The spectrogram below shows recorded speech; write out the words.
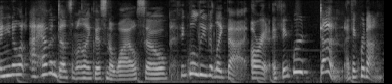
And you know what? I haven't done something like this in a while, so I think we'll leave it like that. All right, I think we're done. I think we're done.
